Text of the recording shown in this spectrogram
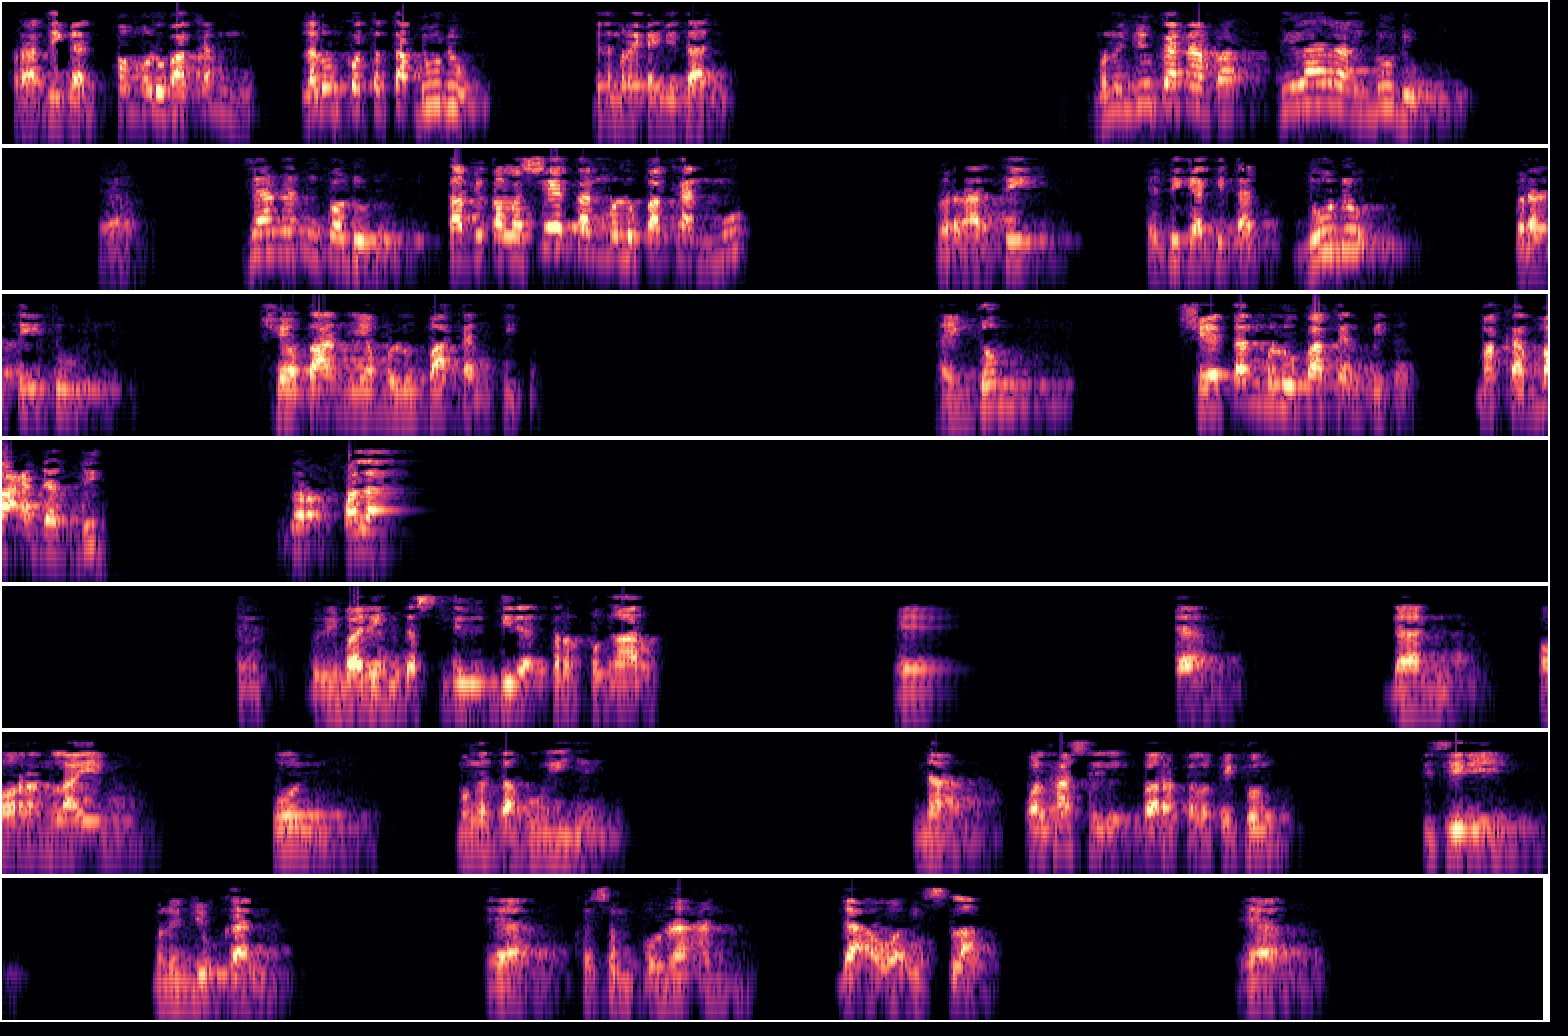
Perhatikan, kau melupakanmu. Lalu kau tetap duduk dengan mereka ini tadi. Menunjukkan apa? Dilarang duduk. Ya. Jangan engkau duduk. Tapi kalau setan melupakanmu, berarti ketika kita duduk, berarti itu setan yang melupakan kita. Nah itu, setan melupakan kita. Maka ba'da dzikr fala pribadi kita sendiri tidak terpengaruh. Ya. Dan orang lain pun mengetahuinya. Nah, walhasil barakallahu fikum di sini menunjukkan ya kesempurnaan dakwah Islam. Ya.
